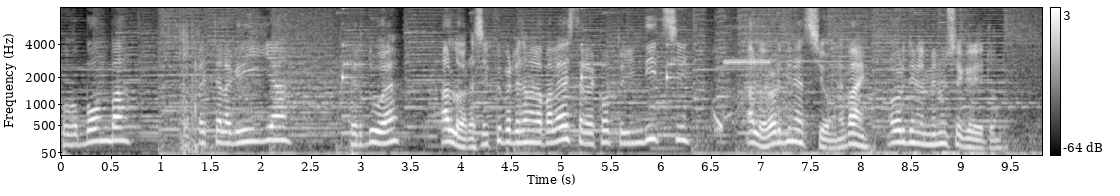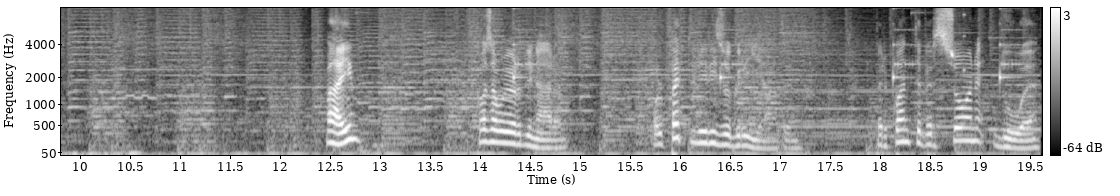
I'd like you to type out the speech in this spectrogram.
fuoco bomba, polpette alla griglia. Per due? Allora, sei qui per l'esame della palestra, hai raccolto gli indizi. Allora, ordinazione, vai. Ordina il menu segreto. Vai. Cosa vuoi ordinare? Polpette di riso grigliate. Per quante persone? Due.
